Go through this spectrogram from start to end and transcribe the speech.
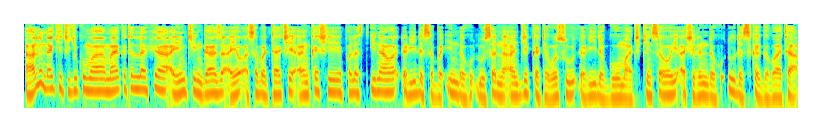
A halin da ake ciki kuma ma'aikatar lafiya a yankin gaza a yau asabar ta ce an kashe falastinawa 174 sannan an jikkata wasu 110 cikin sa'o'i 24 da suka gabata.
